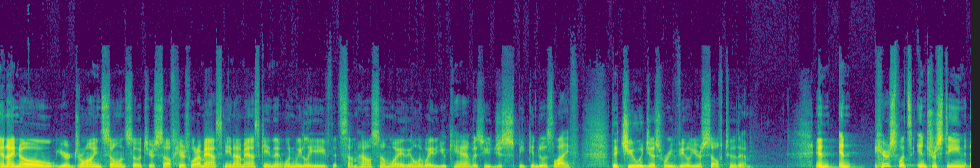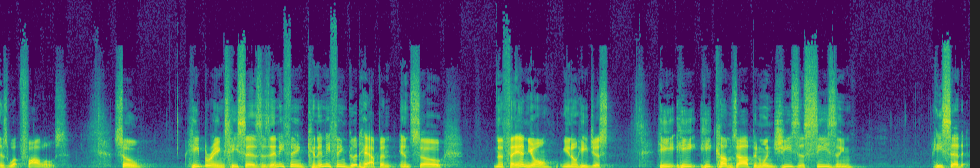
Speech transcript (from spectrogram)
and I know you're drawing so and so to yourself. Here's what I'm asking I'm asking that when we leave, that somehow, some way, the only way that you can is you just speak into his life, that you would just reveal yourself to them. And, and here's what's interesting is what follows. So he brings, he says, Is anything, can anything good happen? And so Nathanael, you know, he just, he, he, he comes up, and when Jesus sees him, he said,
